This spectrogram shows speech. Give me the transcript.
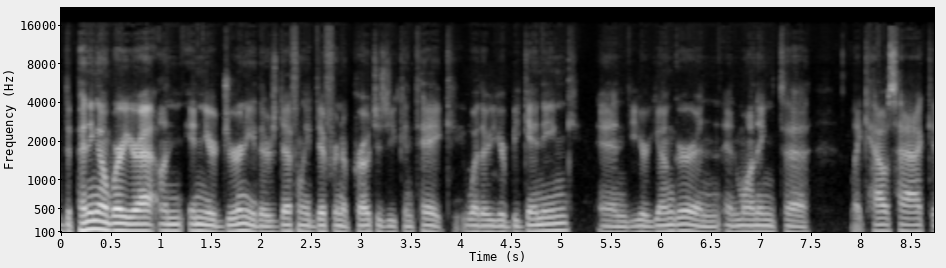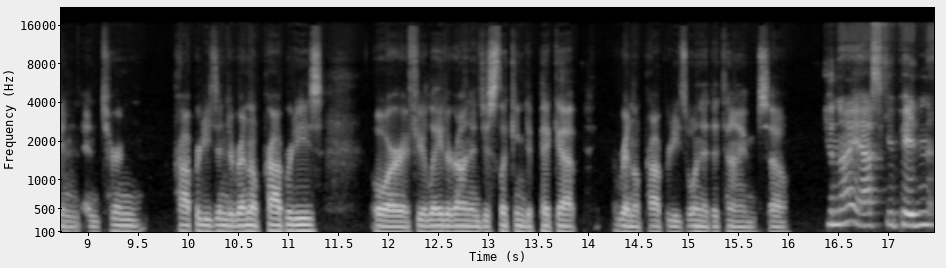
depending on where you're at on in your journey there's definitely different approaches you can take whether you're beginning and you're younger and and wanting to like house hack and and turn properties into rental properties or if you're later on and just looking to pick up rental properties one at a time so can I ask you, Paden?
